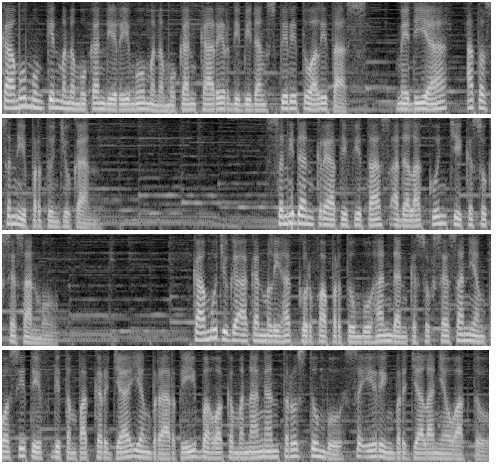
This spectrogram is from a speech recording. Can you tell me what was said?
Kamu mungkin menemukan dirimu menemukan karir di bidang spiritualitas, media, atau seni pertunjukan. Seni dan kreativitas adalah kunci kesuksesanmu. Kamu juga akan melihat kurva pertumbuhan dan kesuksesan yang positif di tempat kerja yang berarti bahwa kemenangan terus tumbuh seiring berjalannya waktu.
